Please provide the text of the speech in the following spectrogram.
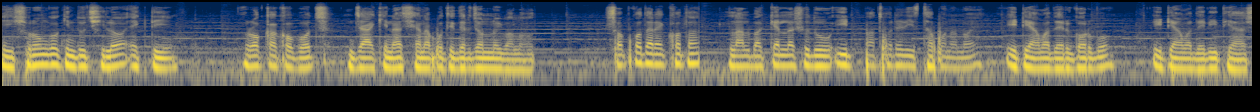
এই সুরঙ্গ কিন্তু ছিল একটি রক্ষা কবচ যা কিনা সেনাপতিদের জন্যই ভালো হতো। সব কথার এক কথা লালবাগ কেল্লা শুধু ইট পাথরের স্থাপনা নয়, এটি আমাদের গর্ব, এটি আমাদের ইতিহাস।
